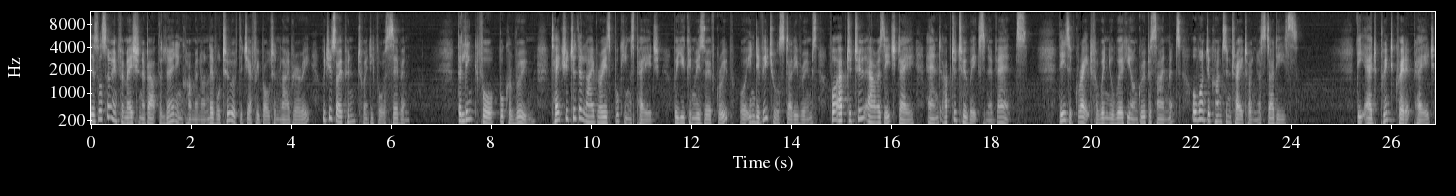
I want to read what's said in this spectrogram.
There's also information about the Learning Common on Level 2 of the Geoffrey Bolton Library, which is open 24-7. The link for Book a Room takes you to the library's bookings page, where you can reserve group or individual study rooms for up to two hours each day and up to two weeks in advance. These are great for when you're working on group assignments or want to concentrate on your studies. The Add Print Credit page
